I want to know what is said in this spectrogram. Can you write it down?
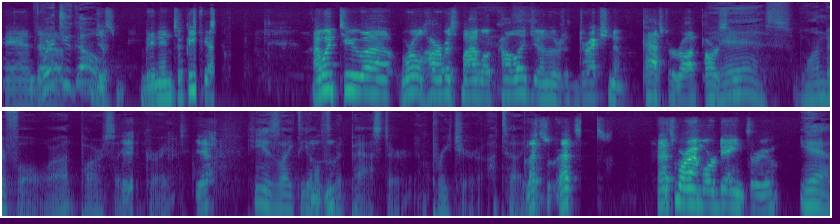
And Where'd uh, you go? Just been in Topeka. I went to uh, World Harvest Bible College under the direction of Pastor Rod Parsley. Yes, wonderful. Rod Parsley, great. Yeah. He is like the mm-hmm. ultimate pastor and preacher. I'll tell you. That's that's that's where I'm ordained through. Yeah.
